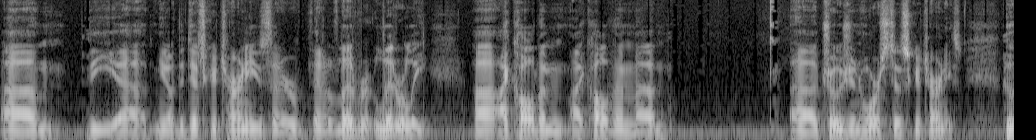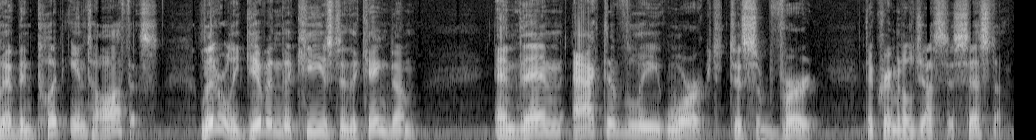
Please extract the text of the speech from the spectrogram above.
um, the uh, you know the district attorneys that are that are literally uh, I call them I call them. Um, uh, Trojan horse district attorneys who have been put into office, literally given the keys to the kingdom, and then actively worked to subvert the criminal justice system.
